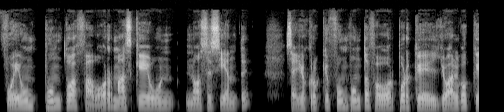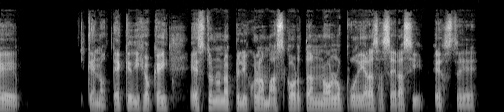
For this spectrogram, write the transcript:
fue un punto a favor más que un no se siente. O sea, yo creo que fue un punto a favor porque yo algo que, que noté, que dije, ok, esto en una película más corta no lo pudieras hacer así. Este,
